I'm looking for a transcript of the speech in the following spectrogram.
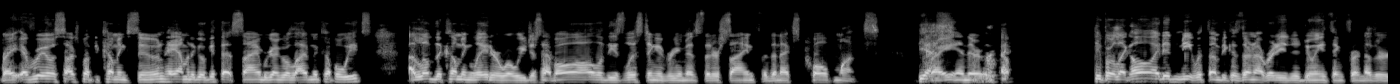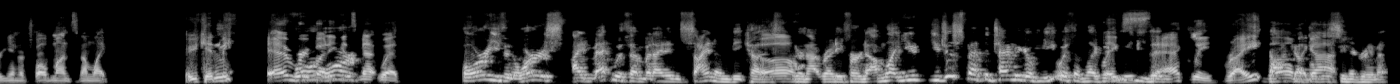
right? Everybody always talks about the coming soon. Hey, I'm going to go get that signed. We're going to go live in a couple weeks. I love the coming later where we just have all of these listing agreements that are signed for the next 12 months. Yes. Right. And they're, people are like, oh, I didn't meet with them because they're not ready to do anything for another, you know, 12 months. And I'm like, are you kidding me? Everybody or, or, gets met with. Or even worse, I met with them, but I didn't sign them because oh. they're not ready for it. I'm like, you you just spent the time to go meet with them. Like, what exactly, right? Oh my god, agreement.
